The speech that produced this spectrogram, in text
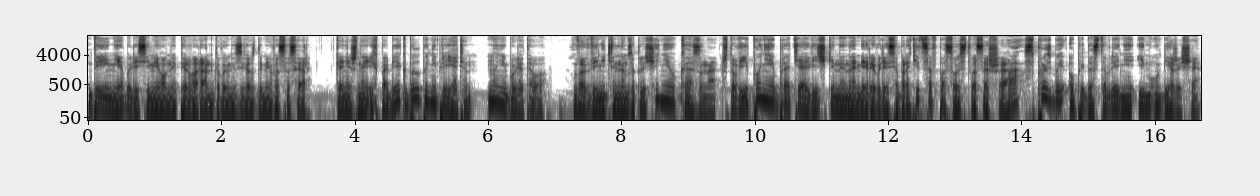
да и не были Симеоны перворанговыми звездами в СССР. Конечно, их побег был бы неприятен, но не более того. В обвинительном заключении указано, что в Японии братья Овечкины намеревались обратиться в посольство США с просьбой о предоставлении им убежища.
